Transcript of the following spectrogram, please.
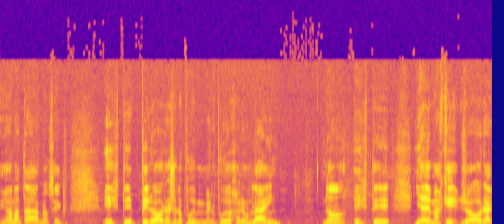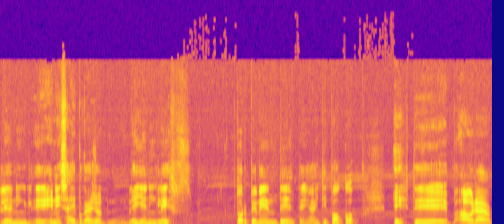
me iba a matar, no sé. Este, pero ahora yo los pude, me los pude bajar online, ¿no? Este, y además que yo ahora leo en inglés, en esa época yo leía en inglés torpemente, tenía veintipoco. Este, ahora,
